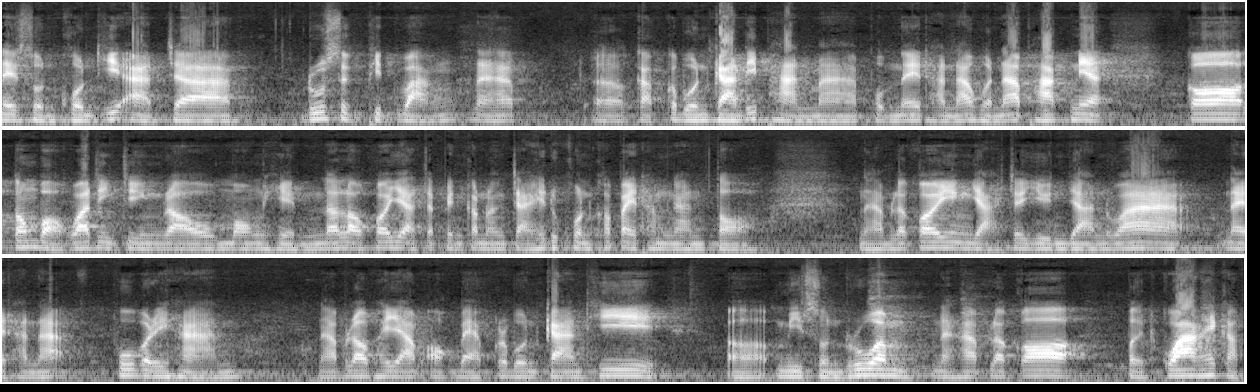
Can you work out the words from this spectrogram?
ในส่วนคนที่อาจจะ รู้สึกผิดหวังนะครับกับกระบวนการที่ผ่านมา ผมในฐานะหัวหน้าพักเนี่ยก็ต้องบอกว่าจริง ๆ เรามองเห็นแล้วเราก็อยากจะเป็นกำลังใจให้ทุกคนเข้าไปทำงานต่อนะครับแล้วก็ยังอยากจะยืนยันว่าในฐานะผู้บริหารนะครับเราพยายามออกแบบกระบวนการที่มีส่วนร่วมนะครับ แล้วก็เปิดกว้างให้กับ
